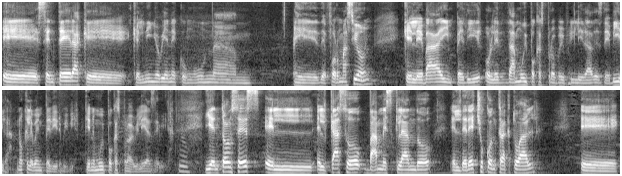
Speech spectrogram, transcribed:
se entera que, que el niño viene con una deformación que le va a impedir o le da muy pocas probabilidades de vida, no que le va a impedir vivir, tiene muy pocas probabilidades de vida. No. Y entonces el, el caso va mezclando el derecho contractual eh,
